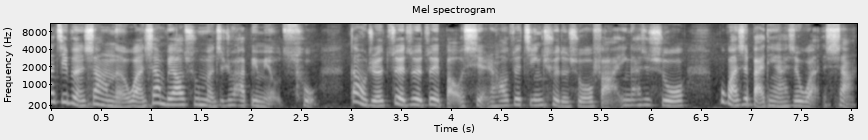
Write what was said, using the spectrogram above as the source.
那基本上呢，晚上不要出门这句话并没有错，但我觉得最最最保险，然后最精确的说法，应该是说，不管是白天还是晚上，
